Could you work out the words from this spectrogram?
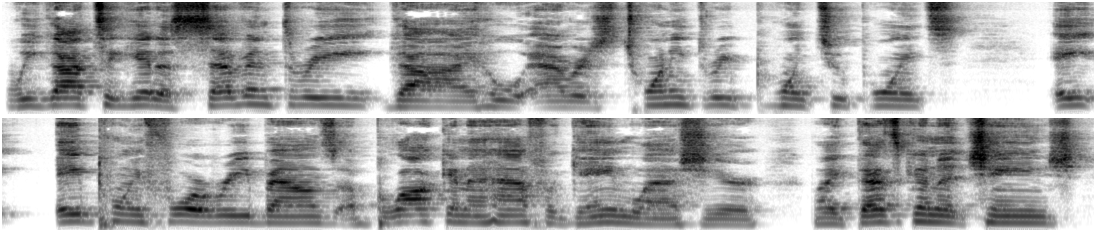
we got to get a 7-3 guy who averaged 23.2 points 8 8.4 rebounds, a block and a half a game last year. Like that's going to change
